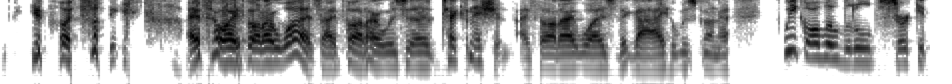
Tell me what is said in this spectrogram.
you know, it's like that's how I thought I was. I thought I was a technician. I thought I was the guy who was going to tweak all the little circuit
